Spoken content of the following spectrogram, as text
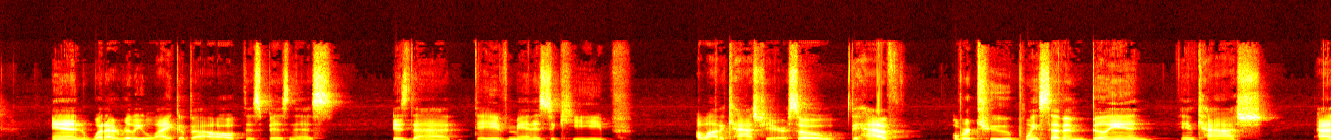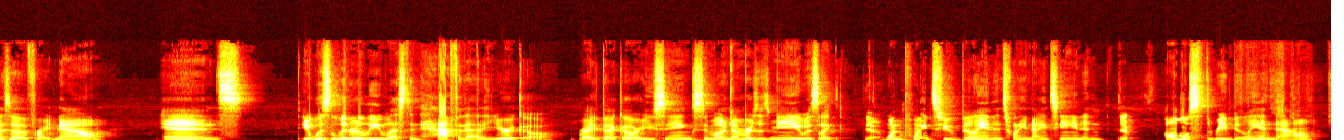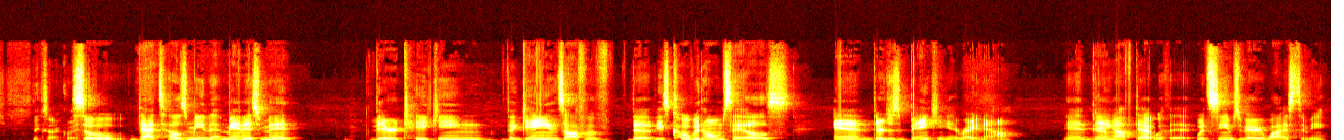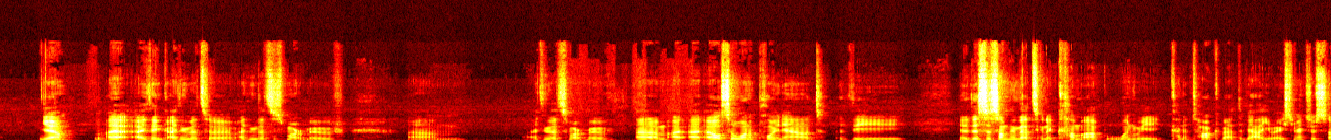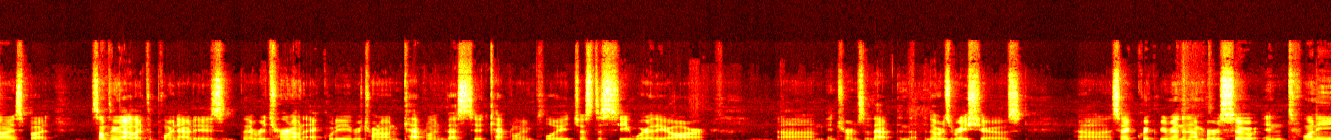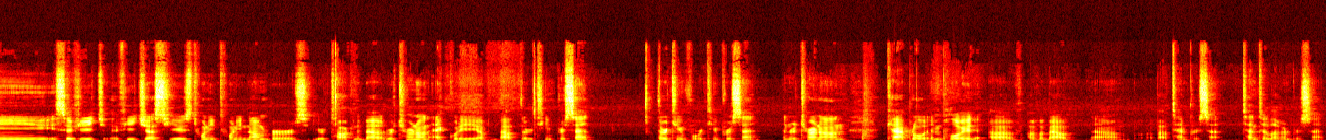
And what I really like about this business is that they've managed to keep a lot of cash here. So they have over 2.7 billion in cash as of right now and it was literally less than half of that a year ago, right Becco? Are you seeing similar numbers as me? It was like Yeah. 1.2 billion in 2019 and Yep. almost 3 billion now. Exactly. So that tells me that management they're taking the gains off of the these COVID home sales and they're just banking it right now and Yeah. paying off debt with it, which seems very wise to me. Yeah. I, I think I think that's a I think that's a smart move. Um, I think that's a smart move. Um, I, I also want to point out the you know, this is something that's going to come up when we kind of talk about the valuation exercise, but something that I like to point out is the return on equity, return on capital invested, capital employed, just to see where they are um, in terms of that those ratios. Uh, so I quickly ran the numbers. So in 20, so if you if you just use 2020 numbers, you're talking about return on equity of about 13%, 13, 14%, and return on capital employed of, of about um, about 10%, 10 to 11%.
